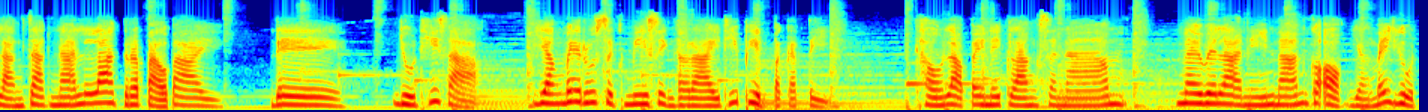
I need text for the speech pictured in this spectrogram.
หลังจากนั้นลากกระเป๋าไป เดย์อยู่ที่สระยังไม่รู้สึกมีสิ่งอะไรที่ผิดปกติ เขาหลับไปในกลางสนาม ในเวลานี้น้ำก็ออกอย่างไม่หยุด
